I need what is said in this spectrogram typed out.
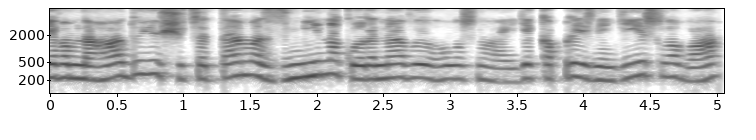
я вам нагадую, що це тема зміна кореневої голосної. Є капризні дієслова.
